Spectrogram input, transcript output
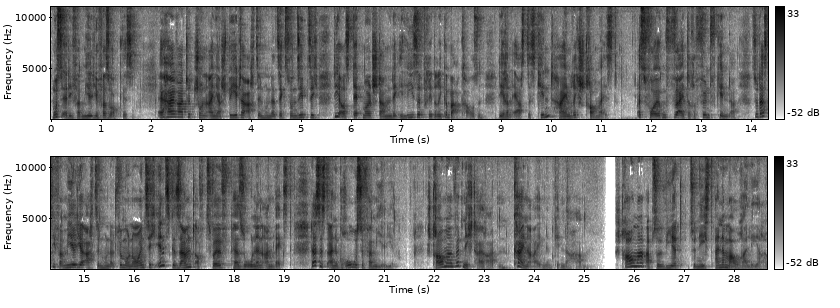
muss er die Familie versorgt wissen. Er heiratet schon ein Jahr später, 1876, die aus Detmold stammende Elise Friederike Barkhausen, deren erstes Kind Heinrich Straumer ist. Es folgen weitere fünf Kinder, sodass die Familie 1895 insgesamt auf zwölf Personen anwächst. Das ist eine große Familie. Straumer wird nicht heiraten, keine eigenen Kinder haben. Straumer absolviert zunächst eine Maurerlehre.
